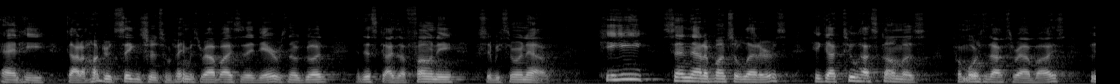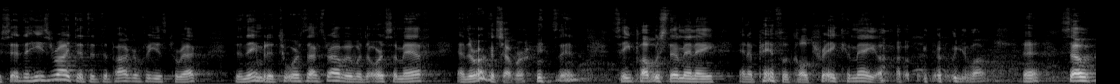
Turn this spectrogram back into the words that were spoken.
and he got hundred signatures from famous rabbis that the Arab is no good, and this guy's a phony, should be thrown out. He sent out a bunch of letters. He got two haskamas from Orthodox rabbis who said that he's right, that the topography is correct. The name of the two Orthodox rabbis were the Or and the Rogatchover. so he published them in a, in a pamphlet called Trey Kameo. so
